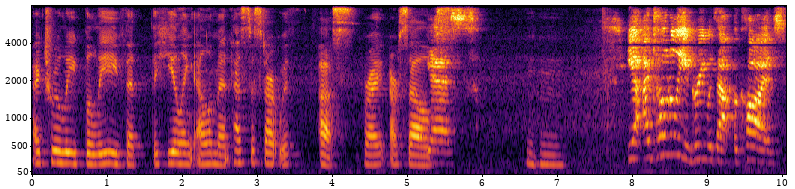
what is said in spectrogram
I truly believe that the healing element has to start with us, right? Ourselves. Yes. Mhm. Yeah, I totally agree with that because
